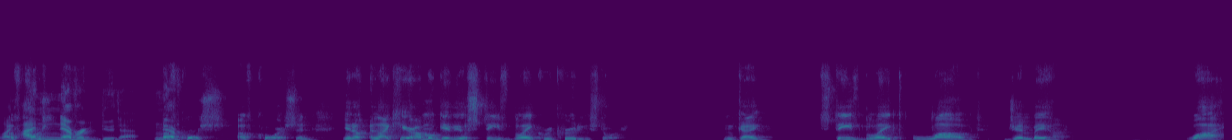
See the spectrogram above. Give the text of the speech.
like i never do that Never. Of course, of course. And you know, like here, I'm gonna give you a Steve Blake recruiting story. Okay. Steve Blake loved Jim Boeheim. Why?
